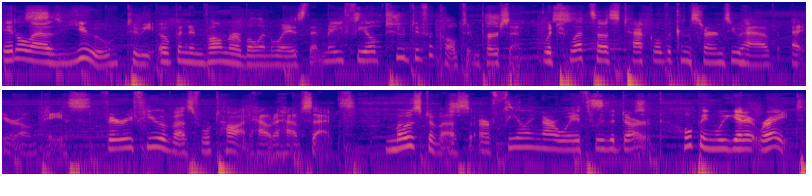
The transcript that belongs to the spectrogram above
It allows you to be open and vulnerable in ways that may feel too difficult in person, which lets us tackle the concerns you have at your own pace. Very few of us were taught how to have sex. Most of us are feeling our way through the dark, hoping we get it right.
